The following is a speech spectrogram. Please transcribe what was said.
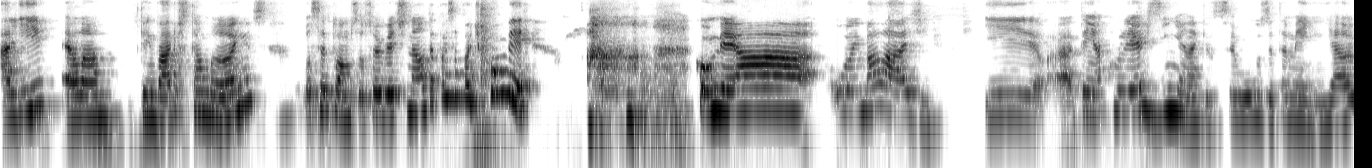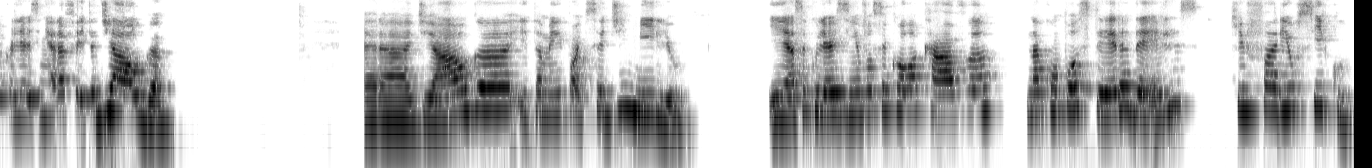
ali ela tem vários tamanhos. Você toma o seu sorvete não, depois você pode comer. comer a, a embalagem. E ah, tem a colherzinha, né, que você usa também. E a colherzinha era feita de alga. Era de alga e também pode ser de milho. E essa colherzinha você colocava na composteira deles, que faria o ciclo,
